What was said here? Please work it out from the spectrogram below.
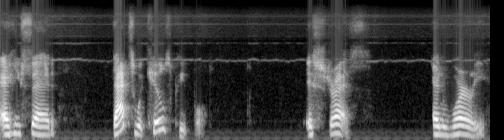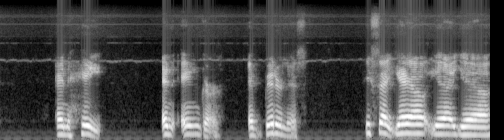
And he said, that's what kills people is stress and worry and hate and anger and bitterness. He said, Yeah, yeah, yeah,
